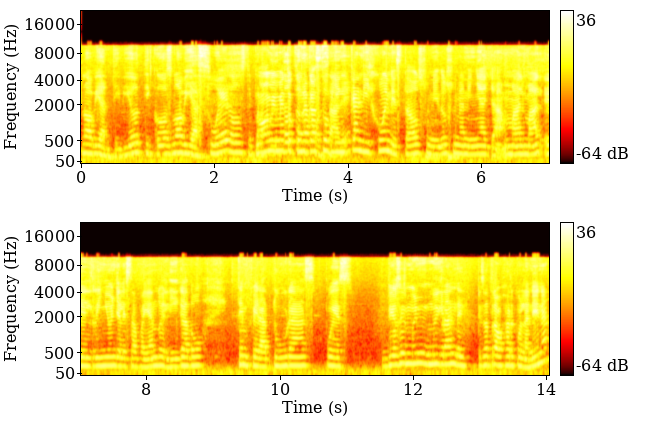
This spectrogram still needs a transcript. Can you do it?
no había antibióticos, no había sueros. De No, a mí me tocó un caso bien ¿eh? canijo en Estados Unidos, una niña ya mal, mal, el riñón ya le está fallando, el hígado, temperaturas, pues Dios es muy, muy grande, empieza a trabajar con la nena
